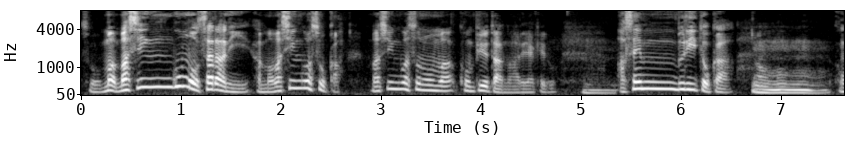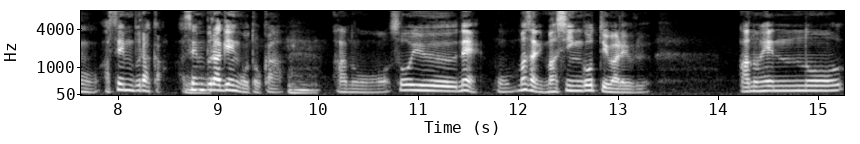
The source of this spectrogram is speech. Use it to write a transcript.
そう。まあ、マシン語もさらにあ、まあ、マシン語はそうか。マシン語はそのままコンピューターのあれやけどうん。アセンブリとか、うんうんうん、アセンブラか。アセンブラ言語とか、うん。あのそういうねまさにマシン語って言われるあの辺の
